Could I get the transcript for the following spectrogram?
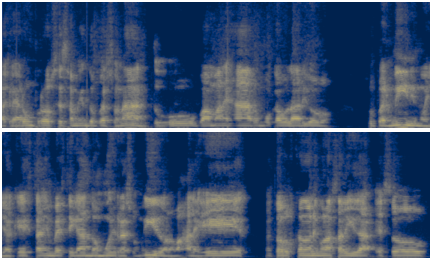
a crear un procesamiento personal. Tú vas a manejar un vocabulario súper mínimo ya que estás investigando muy resumido, no vas a leer, no estás buscando ninguna salida. Eso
